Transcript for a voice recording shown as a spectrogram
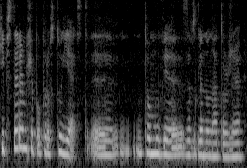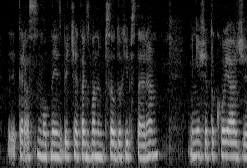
Hipsterem się po prostu jest. Y, to mówię ze względu na to, że teraz modne jest bycie tak zwanym pseudo-hipsterem mnie się to kojarzy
